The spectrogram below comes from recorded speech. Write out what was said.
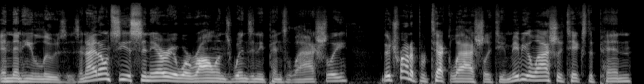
and then he loses. And I don't see a scenario where Rollins wins and he pins Lashley. They're trying to protect Lashley too. Maybe Lashley takes the pin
